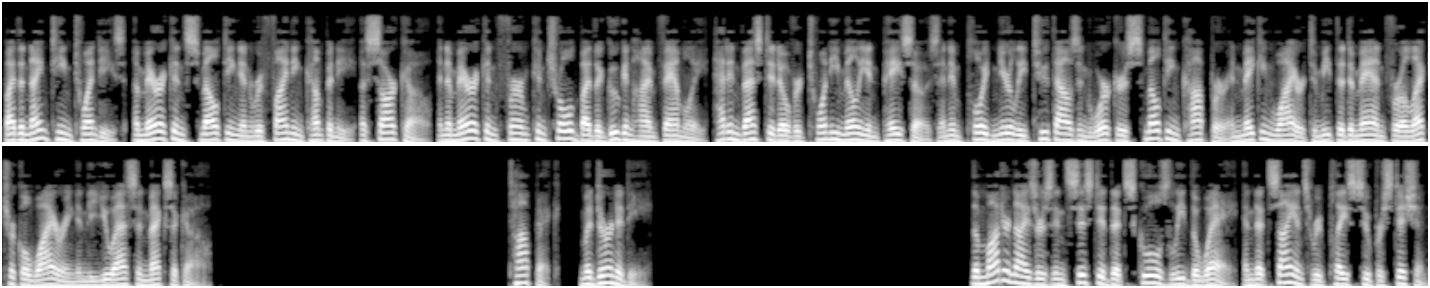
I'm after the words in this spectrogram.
By the 1920s, American Smelting and Refining Company ASARCO, an American firm controlled by the Guggenheim family, had invested over 20 million pesos and employed nearly 2,000 workers smelting copper and making wire to meet the demand for electrical wiring in the US and Mexico. Modernity The modernizers insisted that schools lead the way, and that science replace superstition.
